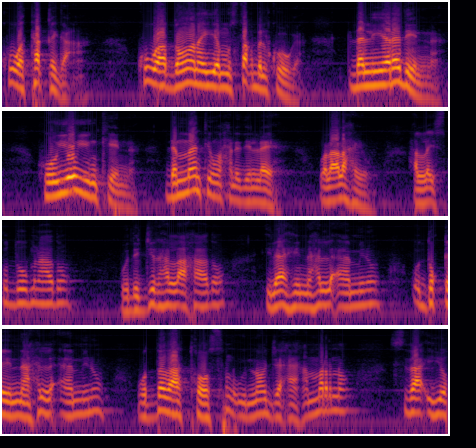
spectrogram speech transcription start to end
kuwa taqiga ah kuwa doonaya mustaqbalkooga dhallinyaradeenna hooyooyinkeenna dhammaantiin waxaan idin leeyahay walaalahayow ha la isku duubnaado wadajir ha la ahaado ilaahayna ha la aamino duqeynna ha la aamino wadadaa toosan uu inoo jeexay ha marno sidaa iyo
